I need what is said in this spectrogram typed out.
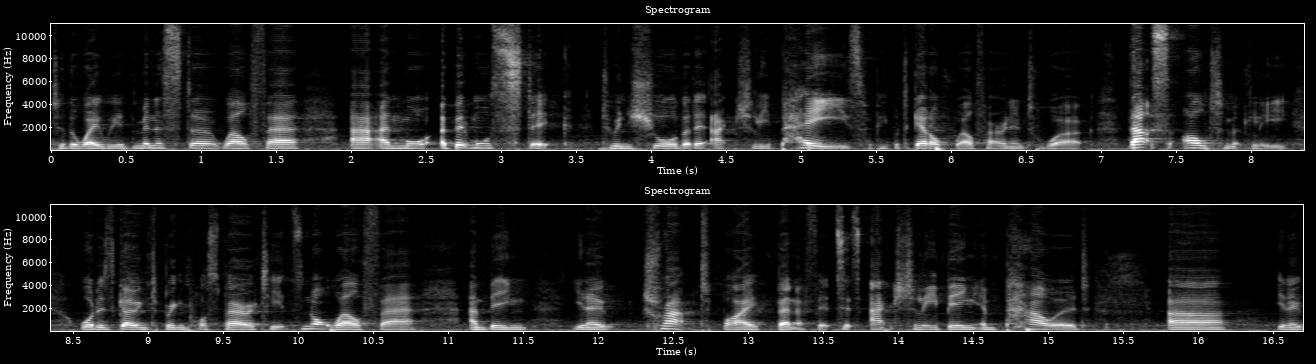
to the way we administer welfare uh, and more, a bit more stick to ensure that it actually pays for people to get off welfare and into work. That's ultimately what is going to bring prosperity. It's not welfare and being, you know, trapped by benefits. It's actually being empowered, uh, you know,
